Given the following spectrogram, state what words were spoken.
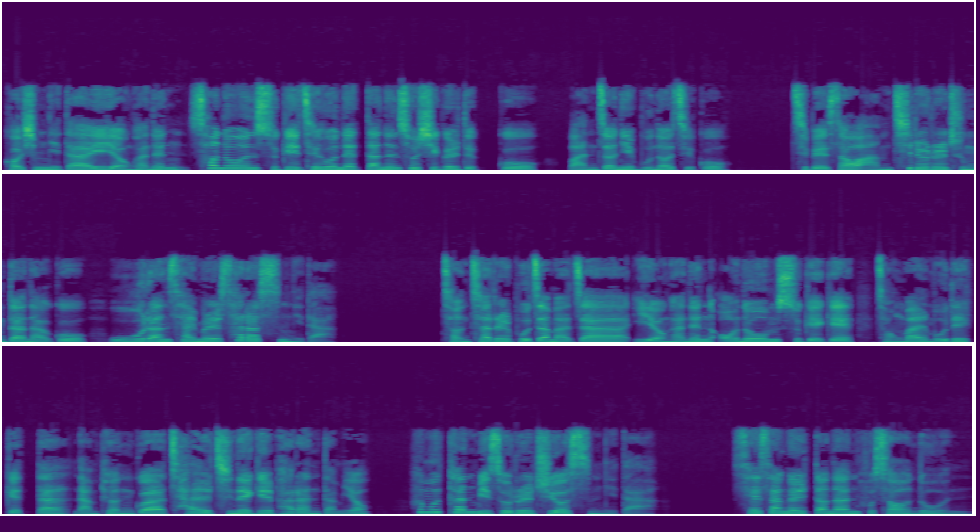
것입니다. 이 영화는 선우은 숙이 재혼했다는 소식을 듣고 완전히 무너지고 집에서 암 치료를 중단하고 우울한 삶을 살았습니다. 전차를 보자마자 이영하는 언어옴 숙에게 정말 못 읽겠다 남편과 잘 지내길 바란다며 흐뭇한 미소를 쥐었습니다. 세상을 떠난 후서 노은.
